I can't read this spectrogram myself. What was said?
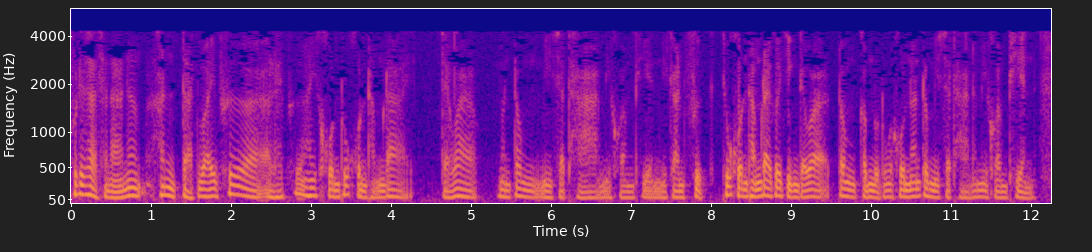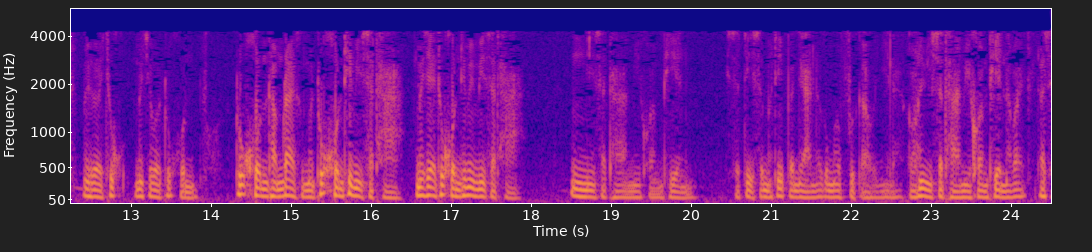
พุทธศาสนาเนี่ยท่านตัดไว้เพื่ออะไรเพื่อให้คนทุกคนทำได้ แต่ว่า มันต้องมีศรัทธา มีความเพียร มีการฝึก ทุกคนทำได้ก็จริง แต่ว่าต้องกำหนดว่าคนนั้นต้องมีศรัทธาและมีความเพียร ไม่ใช่ทุก ไม่ใช่ว่าทุกคน ทุกคนทำได้คือมันทุกคนที่มีศรัทธา ไม่ใช่ทุกคนที่ไม่มีศรัทธา มีศรัทธา มีความเพียร สติสมาธิปัญญาแล้วก็มาฝึกเอาอย่างนี้แหละขอให้มีศรัทธา มีความเพียรเอาไว้ถ้าส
